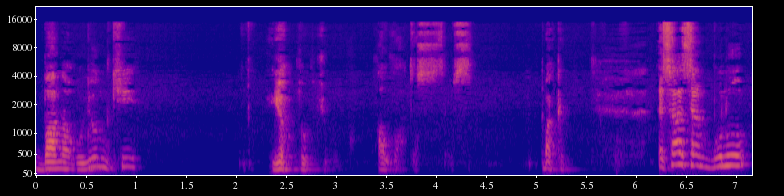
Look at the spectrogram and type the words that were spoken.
bana uyun ki yoklukçu Allah da sevsin. Bakın esasen bunu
